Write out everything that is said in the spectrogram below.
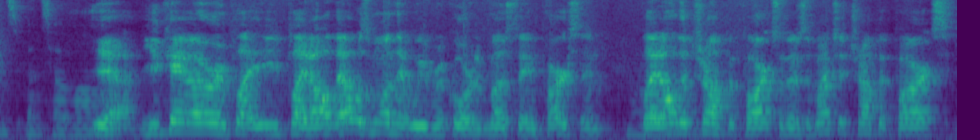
It's been so long. Yeah, you came over and played. You played all. That was one that we recorded mostly in person. Played all the trumpet parts. So there's a bunch of trumpet parts,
